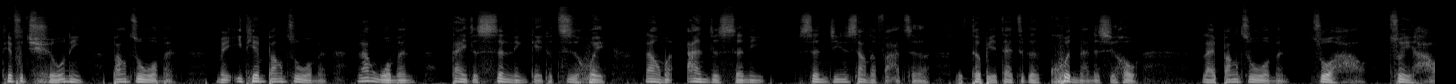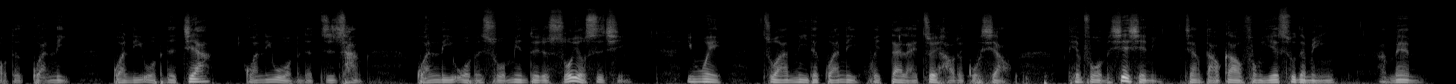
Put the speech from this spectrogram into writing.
天父，求你帮助我们，每一天帮助我们，让我们带着圣灵给的智慧，让我们按着神你圣经上的法则，特别在这个困难的时候，来帮助我们做好最好的管理，管理我们的家，管理我们的职场，管理我们所面对的所有事情。因为主啊，你的管理会带来最好的果效。天父，我们谢谢你，将祷告，奉耶稣的名，阿门。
